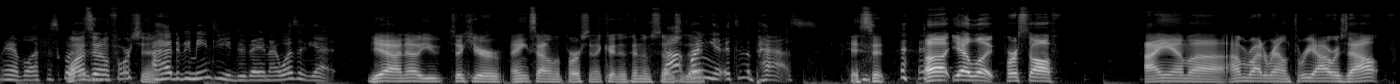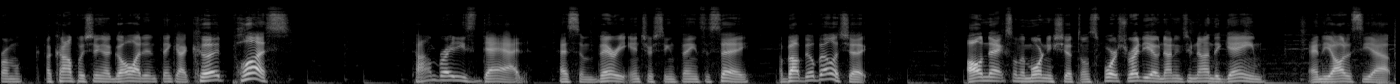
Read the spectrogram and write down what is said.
we have Life is Square. Why is it unfortunate? I had to be mean to you today, and I wasn't yet. Yeah, I know you took your angst out on the person that couldn't defend themselves Not today. bringing it. It's in the past. Is it? uh, yeah. Look, first off, I am uh, I'm right around three hours out from accomplishing a goal I didn't think I could. Plus, Tom Brady's dad has some very interesting things to say about Bill Belichick. All next on the morning shift on Sports Radio 92.9 The Game and the Audacy app.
